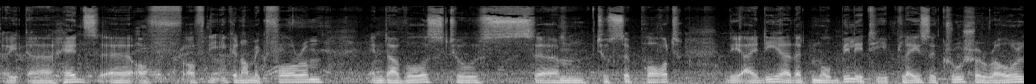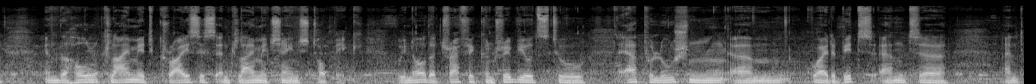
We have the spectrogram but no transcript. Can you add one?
uh, uh, heads uh, of, of the Economic Forum in Davos to, um, to support the idea that mobility plays a crucial role in the whole climate crisis and climate change topic. We know that traffic contributes to air pollution um, quite a bit, and uh, and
